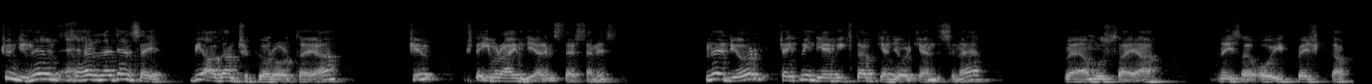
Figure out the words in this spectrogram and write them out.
Çünkü ne, her nedense bir adam çıkıyor ortaya. Kim? İşte İbrahim diyelim isterseniz. Ne diyor? Tekvin diye bir kitap geliyor kendisine veya Musa'ya. Neyse o ilk beş kitap.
